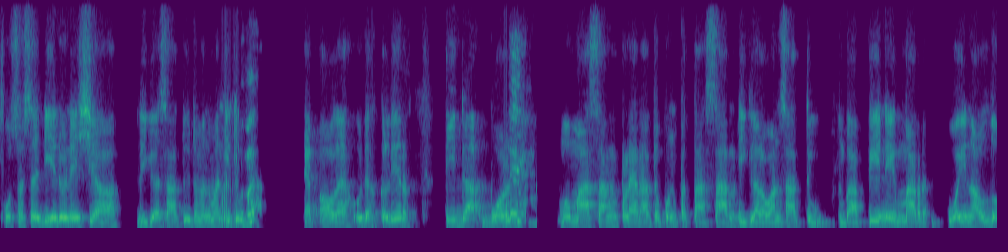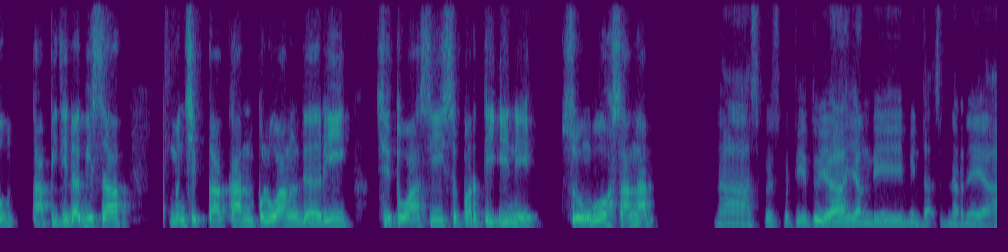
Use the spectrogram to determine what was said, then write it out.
khususnya di Indonesia, Liga 1, teman-teman, itu udah at all ya, udah clear, tidak boleh memasang player ataupun petasan. Tiga lawan satu. Mbappe, Neymar, Wijnaldum. Tapi tidak bisa menciptakan peluang dari situasi seperti ini sungguh sangat nah seperti seperti itu ya yang diminta sebenarnya ya.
